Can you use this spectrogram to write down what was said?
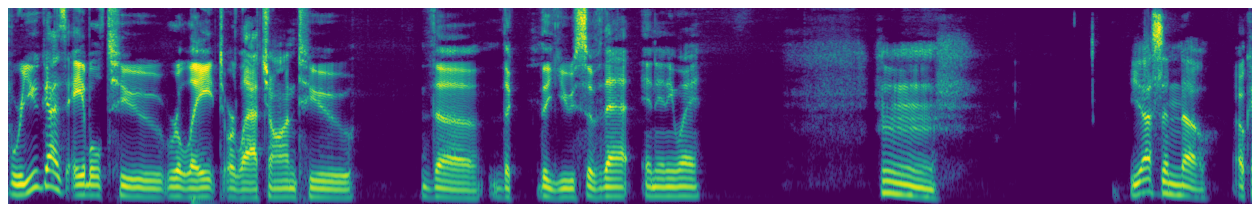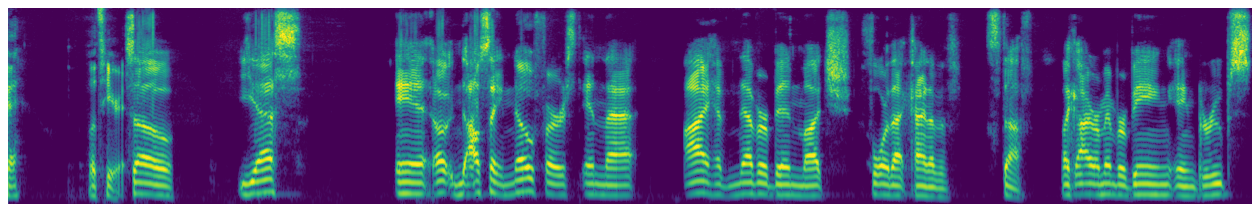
Were you guys able to relate or latch on to the the the use of that in any way? Hmm. Yes and no. Okay, let's hear it. So, yes, and oh, I'll say no first. In that, I have never been much for that kind of stuff. Like I remember being in groups.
